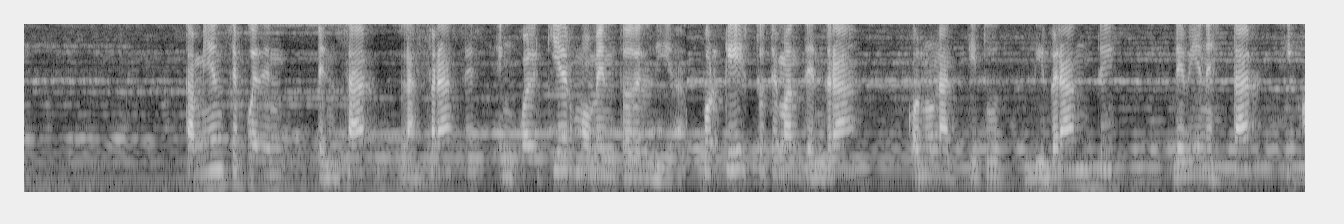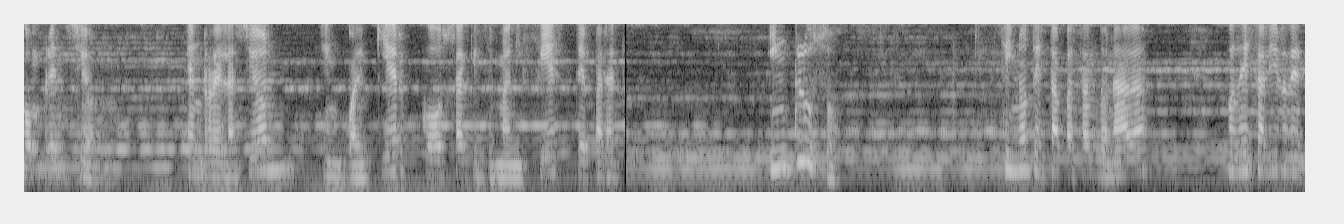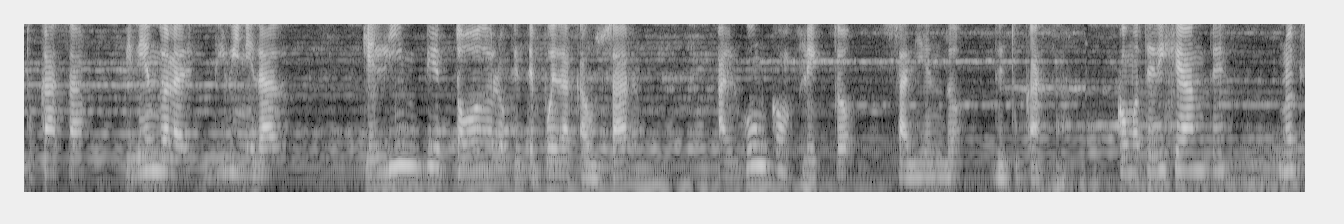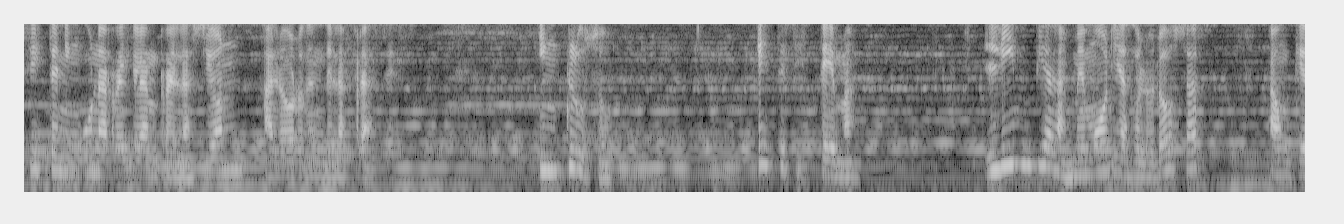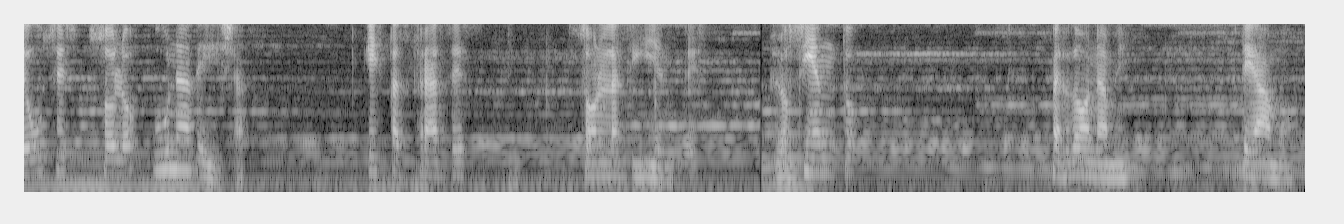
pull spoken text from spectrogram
También se pueden pensar las frases en cualquier momento del día, porque esto te mantendrá con una actitud vibrante de bienestar y comprensión en relación en cualquier cosa que se manifieste para ti. Incluso si no te está pasando nada, puedes salir de tu casa pidiendo a la divinidad que limpie todo lo que te pueda causar algún conflicto saliendo de tu casa. Como te dije antes, no existe ninguna regla en relación al orden de las frases. Incluso, este sistema limpia las memorias dolorosas aunque uses solo una de ellas. Estas frases son las siguientes. Lo siento, perdóname, te amo,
